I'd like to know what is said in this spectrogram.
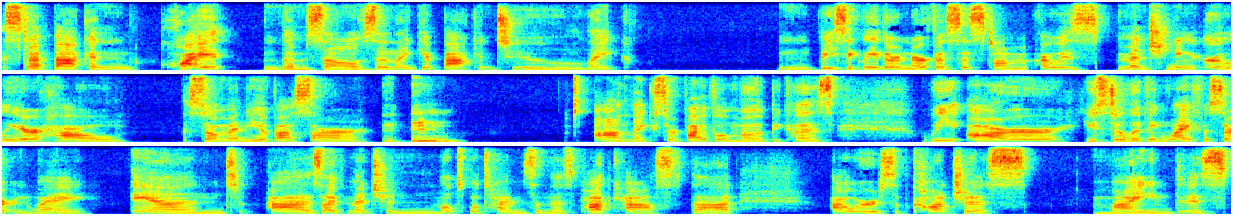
step back and quiet themselves and like get back into like Mm, basically their nervous system. I was mentioning earlier how so many of us are on like survival mode because we are used to living life a certain way. And as I've mentioned multiple times in this podcast, that our subconscious mind is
